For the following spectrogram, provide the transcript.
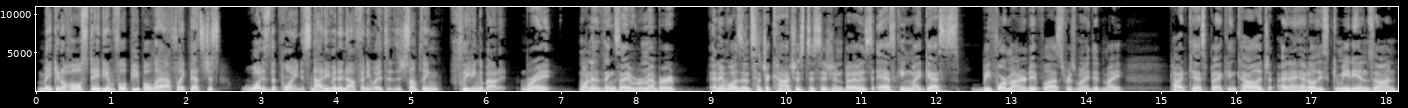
making a whole stadium full of people laugh. Like that's just, what is the point? It's not even enough anyway. It's, there's something fleeting about it. Right. One of the things I remember, and it wasn't such a conscious decision, but I was asking my guests before modern day philosophers when I did my podcast back in college and I had all these comedians on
